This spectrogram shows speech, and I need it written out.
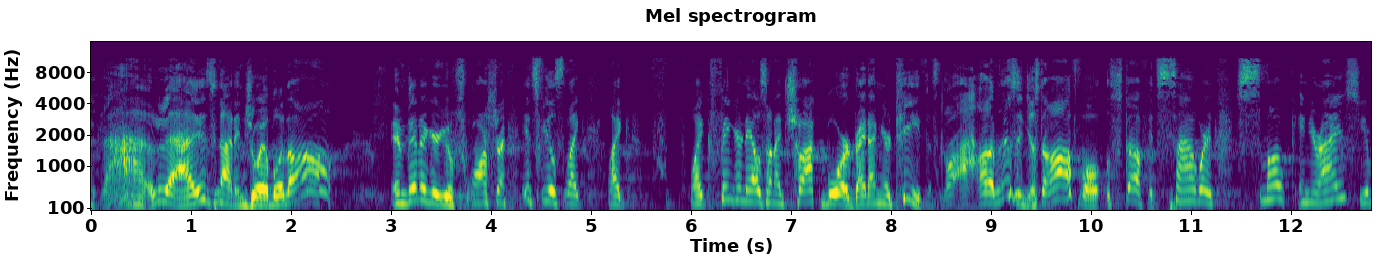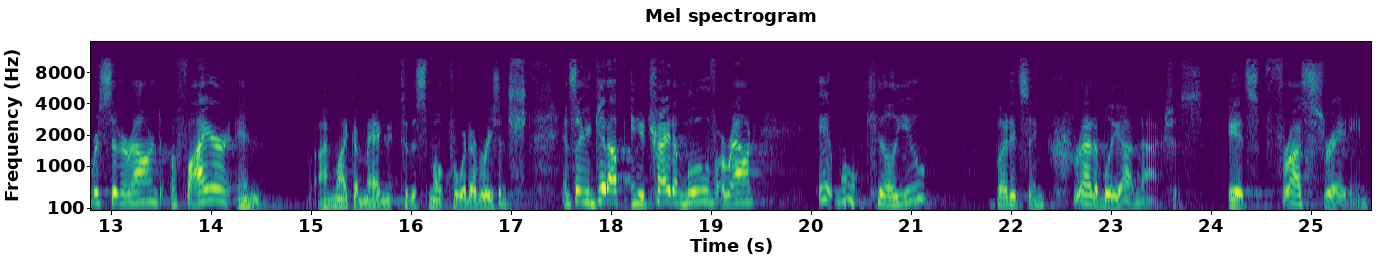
It's not enjoyable at all. And vinegar, you wash around, it feels like, like, like fingernails on a chalkboard right on your teeth. It's, this is just awful stuff. It's sour. Smoke in your eyes. You ever sit around a fire and I'm like a magnet to the smoke for whatever reason. And so you get up and you try to move around. It won't kill you but it's incredibly obnoxious. It's frustrating.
